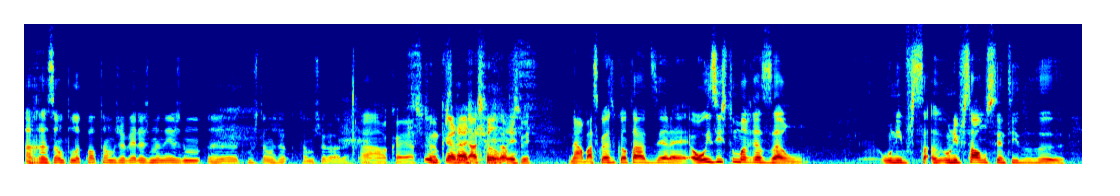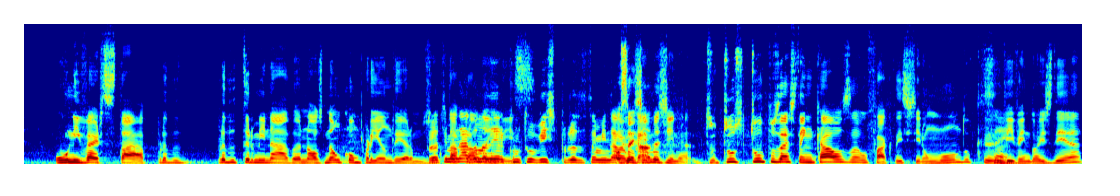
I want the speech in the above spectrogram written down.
a razão pela qual estamos a ver as maneiras de, eh, como estamos, estamos agora. Ah, ok, acho que Um já percebi. Acho que já percebi. Não, basicamente o que ele está a dizer é, ou existe uma razão universal, universal no sentido de o universo está prede- predeterminado a nós não compreendermos Para o que está para da além maneira disso. como tu viste para determinar Ou um seja, bocado. imagina, tu, tu, tu puseste em causa o facto de existir um mundo que Sim. vive em 2D,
